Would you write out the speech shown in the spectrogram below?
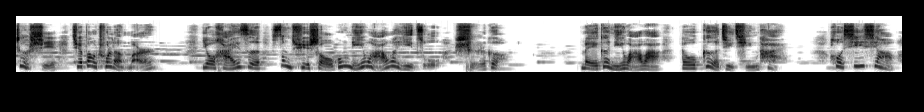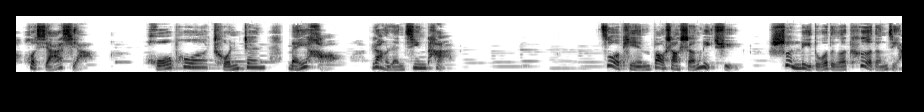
这时却爆出冷门儿。有孩子送去手工泥娃娃一组，十个，每个泥娃娃都各具情态，或嬉笑，或遐想，活泼、纯真、美好，让人惊叹。作品报上省里去，顺利夺得特等奖。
